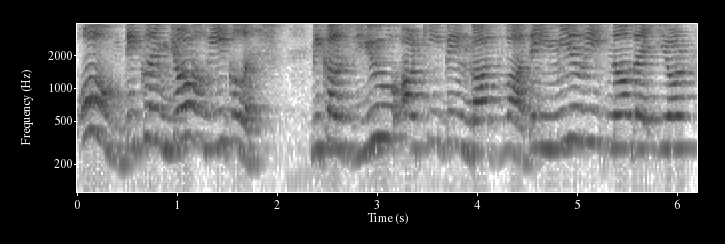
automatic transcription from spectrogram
oh, they claim you're a legalist because you are keeping God's law. They immediately know that you're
